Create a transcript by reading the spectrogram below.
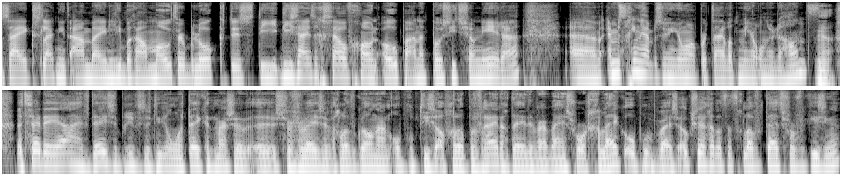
Zei... ik sluit niet aan bij een liberaal motorblok. Dus die, die zijn zichzelf gewoon open aan het positioneren. Ehm, en misschien hebben ze hun jonge partij wat meer onder de hand. Ja. Het CDA heeft deze brief dus niet ondertekend... maar ze, uh, ze verwezen geloof ik wel naar een oproep die ze afgelopen vrijdag deden... waarbij een soort gelijke oproep... waarbij ze ook zeggen dat het geloof ik tijd is voor verkiezingen.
